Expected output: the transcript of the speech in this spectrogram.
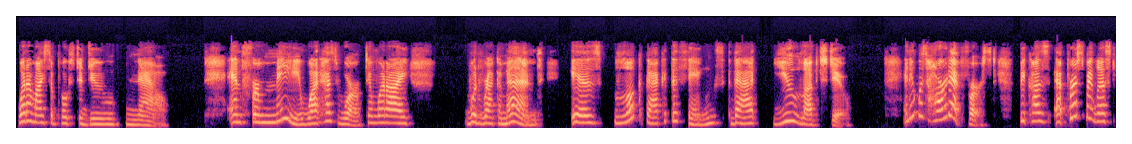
What am I supposed to do now? And for me, what has worked and what I would recommend is look back at the things that you love to do. And it was hard at first because at first my list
